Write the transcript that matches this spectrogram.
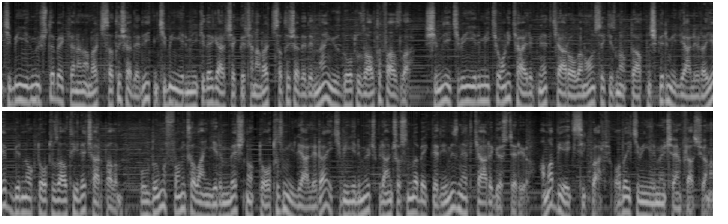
2023'te beklenen araç satış adedi 2022'de gerçekleşen araç satış adedinden %36 fazla. Şimdi 2022 12 aylık net karı olan 18.61 milyar lirayı 1.36 ile çarpalım. Bulduğumuz sonuç olan 25.30 milyar lira 2023 bilançosunda beklediğimiz net karı gösteriyor. Ama bir eksik var. O da 2023 enflasyonu.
